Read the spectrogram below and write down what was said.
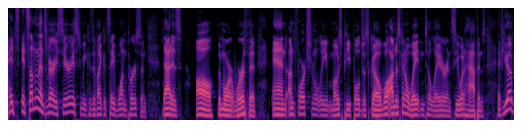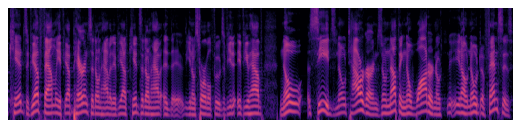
it's it's something that's very serious to me because if I could save one person, that is all the more worth it. And unfortunately, most people just go, well, I'm just going to wait until later and see what happens. If you have kids, if you have family, if you have parents that don't have it, if you have kids that don't have, uh, you know, storable foods, if you if you have no seeds, no tower gardens, no nothing, no water, no you know, no defenses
